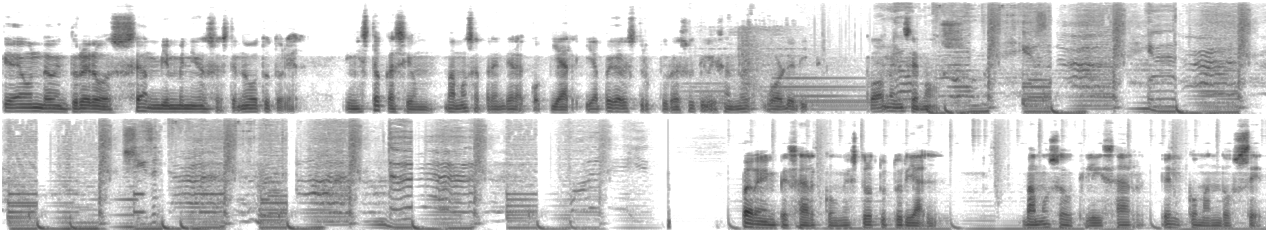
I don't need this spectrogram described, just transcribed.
¿Qué onda aventureros? Sean bienvenidos a este nuevo tutorial. En esta ocasión vamos a aprender a copiar y a pegar estructuras utilizando WordEdit. Comencemos. Para empezar con nuestro tutorial, vamos a utilizar el comando set.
